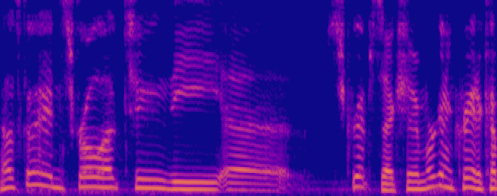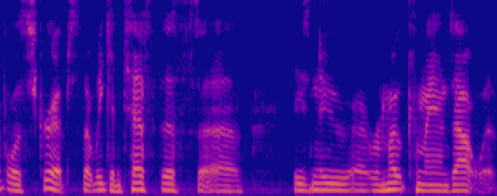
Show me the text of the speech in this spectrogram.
Now let's go ahead and scroll up to the uh, script section. We're going to create a couple of scripts that we can test this uh, these new uh, remote commands out with.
